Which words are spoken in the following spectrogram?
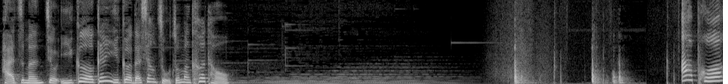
孩子们就一个跟一个的向祖宗们磕头。阿婆，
